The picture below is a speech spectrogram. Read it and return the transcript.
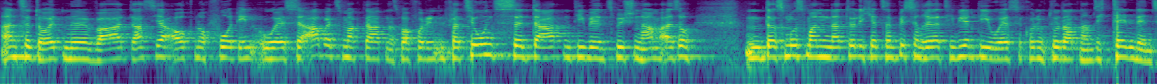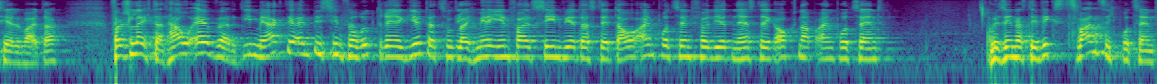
anzudeuten, äh, war das ja auch noch vor den US-Arbeitsmarktdaten, das war vor den Inflationsdaten, die wir inzwischen haben. Also das muss man natürlich jetzt ein bisschen relativieren. Die US-Konjunkturdaten haben sich tendenziell weiter verschlechtert. However, die Märkte ein bisschen verrückt reagiert, dazu gleich mehr. Jedenfalls sehen wir, dass der Dow 1% verliert, Nasdaq auch knapp 1%. Wir sehen, dass der WIX 20%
